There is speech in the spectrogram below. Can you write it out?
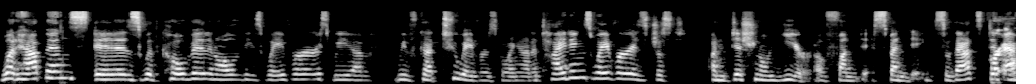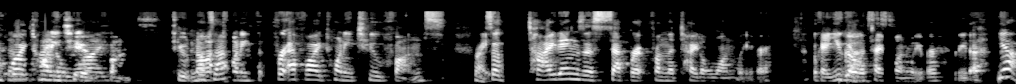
what happens is with COVID and all of these waivers, we have we've got two waivers going on. A Tydings waiver is just an additional year of fund spending. So that's for FY twenty two funds. To not twenty for FY twenty two funds. Right. So Tydings is separate from the Title One waiver. Okay, you go yes. with Type One waiver, Rita. Yeah,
